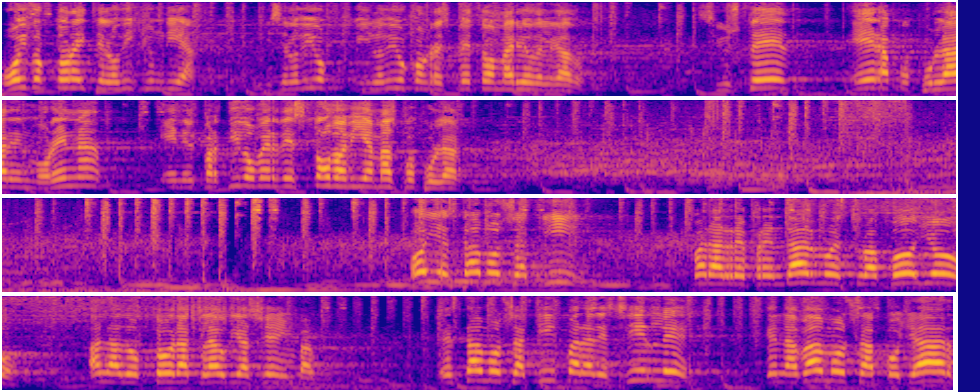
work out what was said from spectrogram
Hoy, doctora, y te lo dije un día, y se lo digo y lo digo con respeto a Mario Delgado. Si usted era popular en Morena, en el Partido Verde es todavía más popular. Hoy estamos aquí para refrendar nuestro apoyo a la doctora Claudia Sheinbaum. Estamos aquí para decirle que la vamos a apoyar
